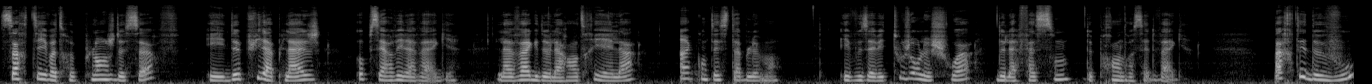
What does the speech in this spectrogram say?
Sortez votre planche de surf et depuis la plage, observez la vague. La vague de la rentrée est là, incontestablement. Et vous avez toujours le choix de la façon de prendre cette vague. Partez de vous,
